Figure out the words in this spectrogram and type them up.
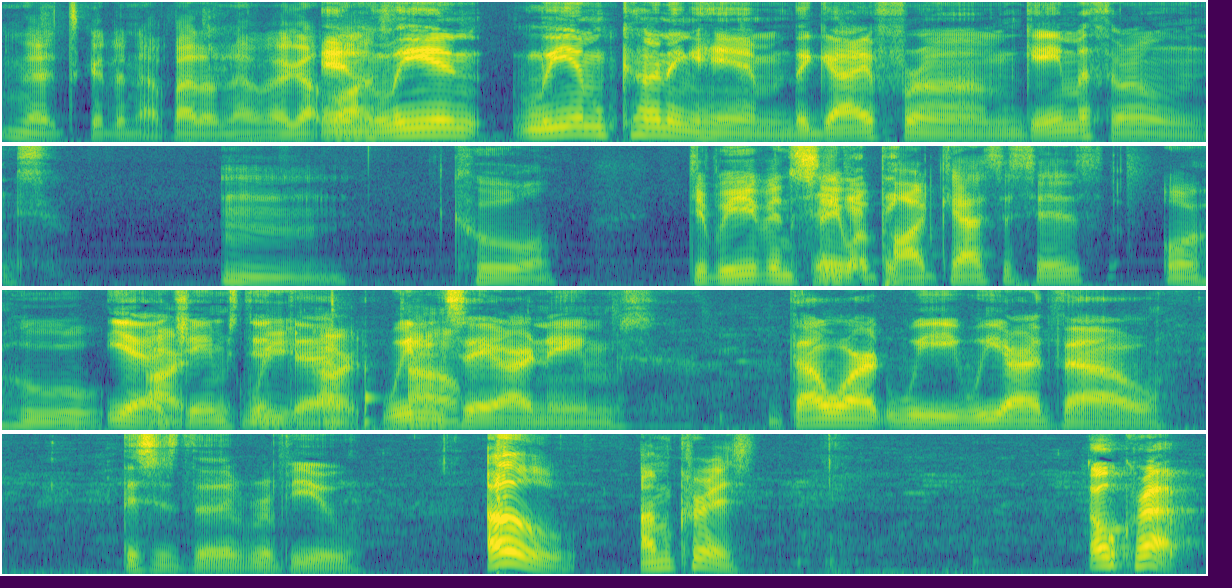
That's good enough. I don't know. I got And lost. Liam Liam Cunningham, the guy from Game of Thrones. Hmm. cool. Did we even say you what the- podcast this is, or who? Yeah, are- James did we that. are we didn't say our names. Thou art we, we are thou. This is the review. Oh, I'm Chris. oh crap.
